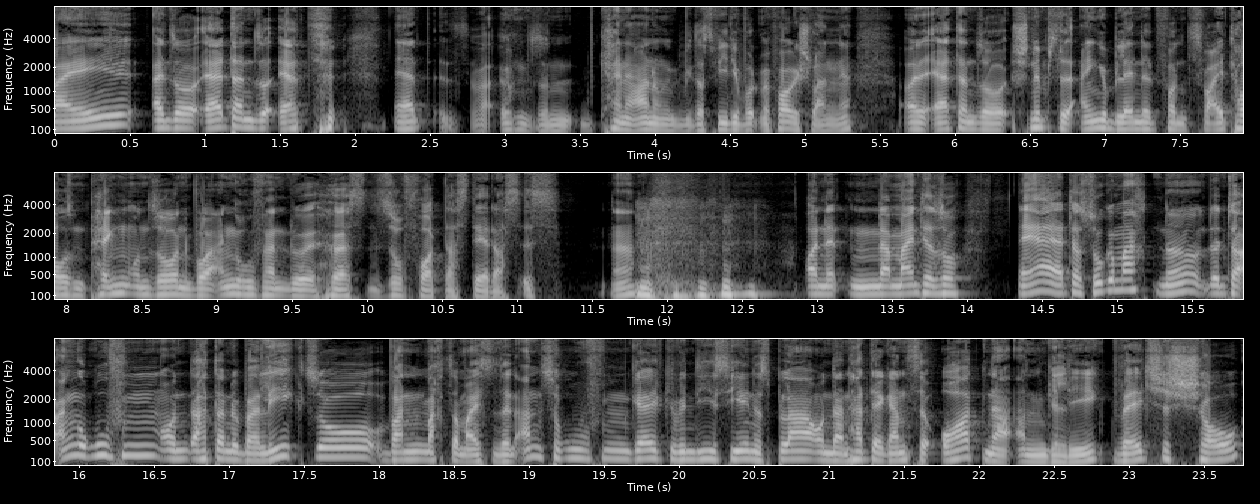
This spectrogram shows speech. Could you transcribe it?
Weil, also er hat dann so, er hat, er hat, es war irgend so ein, keine Ahnung, wie das Video wurde mir vorgeschlagen, ne? Und er hat dann so Schnipsel eingeblendet von 2000 Peng und so, und wo er angerufen hat, du hörst sofort, dass der das ist. Ne? und dann dann meint er so, naja, er hat das so gemacht, ne? Hat da angerufen und hat dann überlegt, so, wann macht es am meisten Sinn anzurufen, Geldgewinn, dies, jenes, bla. Und dann hat der ganze Ordner angelegt, welche Show,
